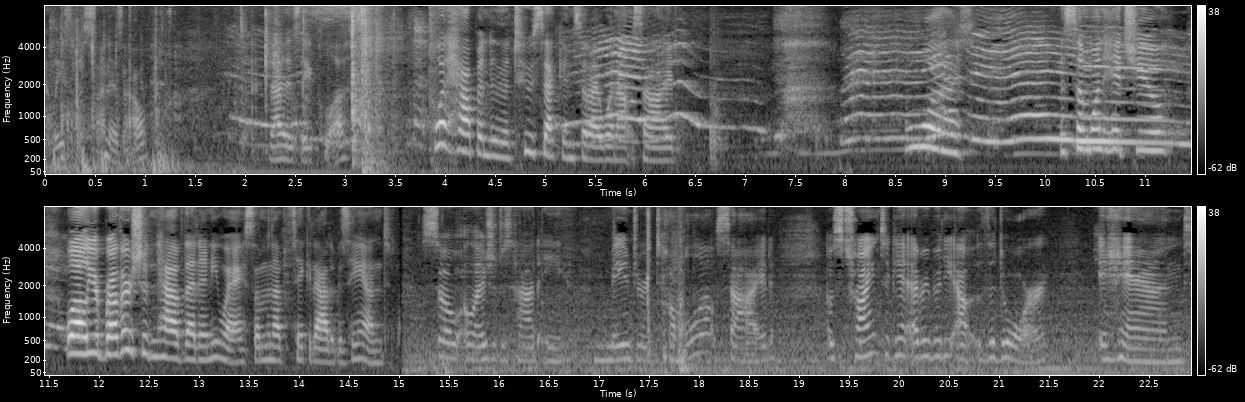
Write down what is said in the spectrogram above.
At least the sun is out. That is a plus. What happened in the two seconds that I went outside? What? Did someone hit you? Well, your brother shouldn't have that anyway, so I'm gonna have to take it out of his hand. So Elijah just had a major tumble outside. I was trying to get everybody out the door and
